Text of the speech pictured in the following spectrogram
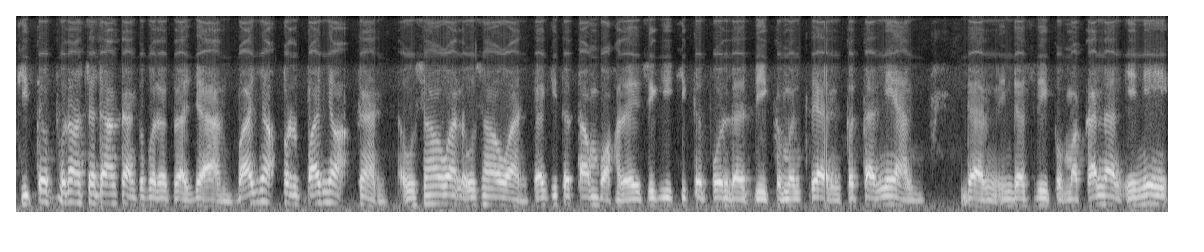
kita pernah cadangkan kepada kerajaan banyak perbanyakkan usahawan-usahawan dan kita tambah dari segi kita pun dari Kementerian Pertanian dan Industri Pemakanan ini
